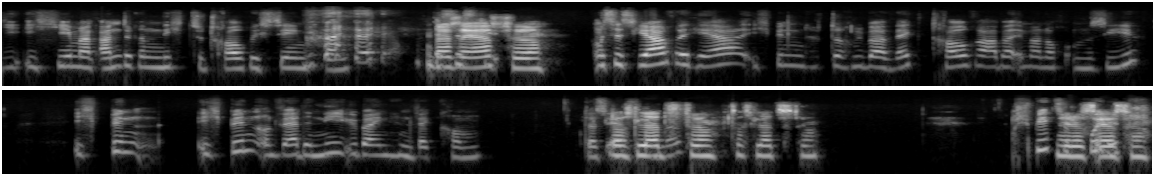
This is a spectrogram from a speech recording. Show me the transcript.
ich jemand anderen nicht so traurig sehen kann. Das ist die- erste. Es ist Jahre her, ich bin darüber weg, traure aber immer noch um sie. Ich bin, ich bin und werde nie über ihn hinwegkommen. Das, Das erste, ne? letzte. Das letzte. Spielst du Nee, das Quidditch? erste.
